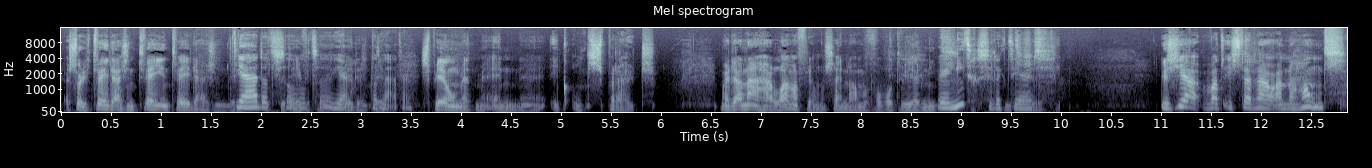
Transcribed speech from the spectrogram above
Eh, Sorry, 2002 en 2003. Ja, dat is al wat, eh, ja, 2002. wat later. Speel met me en eh, ik ontspruit. Maar daarna haar lange films zijn dan bijvoorbeeld weer niet, Weer niet geselecteerd. geselecteerd. Dus ja, wat is daar nou aan de hand?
